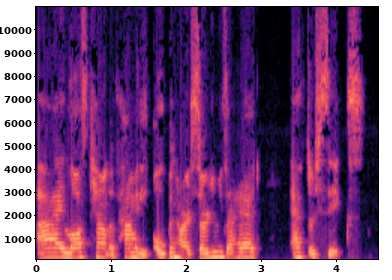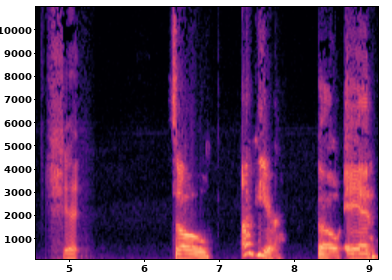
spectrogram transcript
I lost count of how many open heart surgeries I had after six. Shit. So I'm here. So, and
